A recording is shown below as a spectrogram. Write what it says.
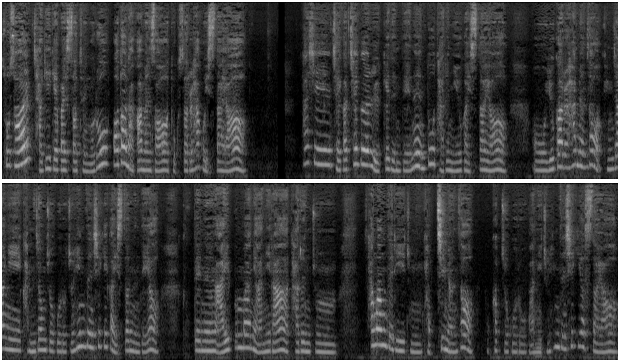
소설, 자기계발서 등으로 뻗어나가면서 독서를 하고 있어요. 사실 제가 책을 읽게 된 데는 또 다른 이유가 있어요. 어, 육아를 하면서 굉장히 감정적으로 좀 힘든 시기가 있었는데요. 그때는 아이뿐만이 아니라 다른 좀 상황들이 좀 겹치면서 복합적으로 많이 좀 힘든 시기였어요.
